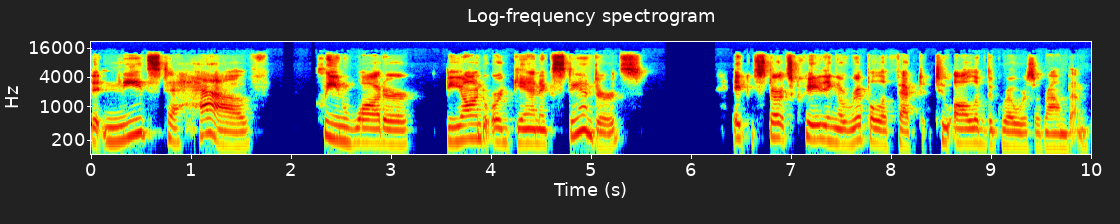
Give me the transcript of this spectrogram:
that needs to have clean water beyond organic standards, it starts creating a ripple effect to all of the growers around them.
